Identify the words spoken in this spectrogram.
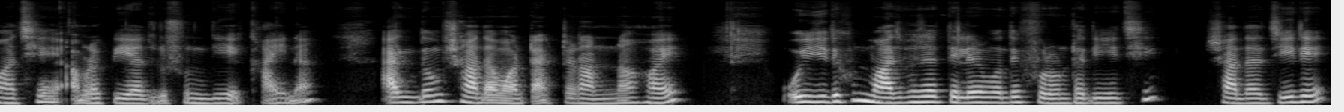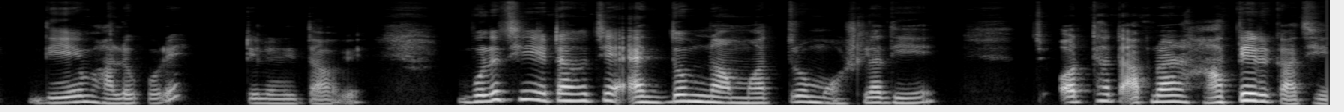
মাছে আমরা পেঁয়াজ, রসুন দিয়ে খাই না। একদম সাদা মাটা একটা রান্না হয়। ওই যে দেখুন মাছ ভাজার তেলের মধ্যে ফোড়নটা দিয়েছি, সাদা জিরে দিয়ে ভালো করে টেলে নিতে হবে বলেছি এটা হচ্ছে একদম নামমাত্র মশলা দিয়ে, অর্থাৎ আপনার হাতের কাছে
